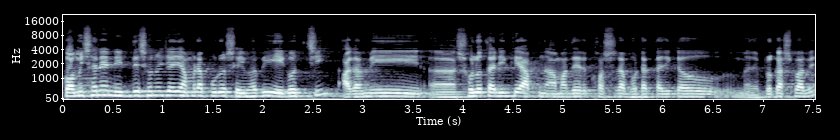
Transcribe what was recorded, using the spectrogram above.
কমিশনের নির্দেশ অনুযায়ী আমরা পুরো সেইভাবেই এগোচ্ছি। আগামী ষোলো তারিখে আপনা আমাদের খসড়া ভোটার তালিকাও মানে প্রকাশ পাবে।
